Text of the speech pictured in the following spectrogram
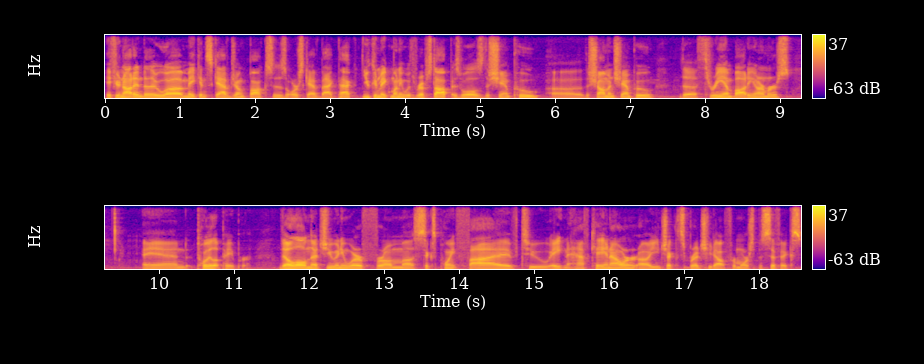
If you're not into uh, making scav junk boxes or scav backpack you can make money with ripstop as well as the shampoo uh, the shaman shampoo the 3m body armors and toilet paper They'll all net you anywhere from uh, 6.5 to 8.5K an hour. Uh, you can check the spreadsheet out for more specifics.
